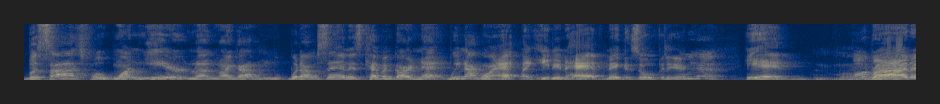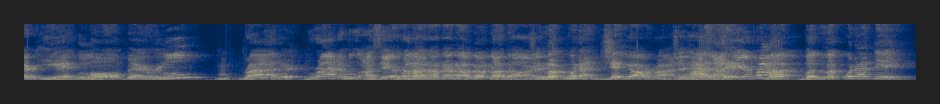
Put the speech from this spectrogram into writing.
besides for one year, like, like I'm what I'm saying is Kevin Garnett, we not gonna act like he didn't have niggas over there. Who yeah? He had Marbury. Rider, he had Who? Marbury, Who? Rider. Rider who? Isaiah No, Rider? no, no, no, no, no, Oh, no. Look what I J.R. Rider. Isaiah, Isaiah Rider. look, but look what I did.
